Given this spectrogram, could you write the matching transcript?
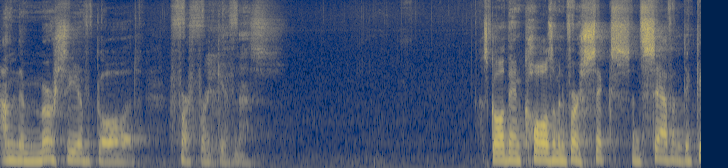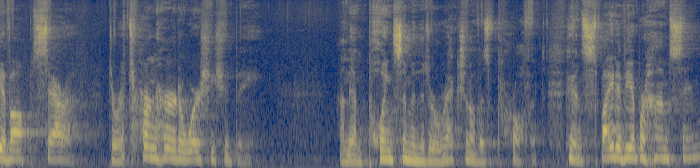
and the mercy of God for forgiveness. As God then calls him in verse 6 and 7 to give up Sarah, to return her to where she should be, and then points him in the direction of his prophet, who, in spite of Abraham's sin,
